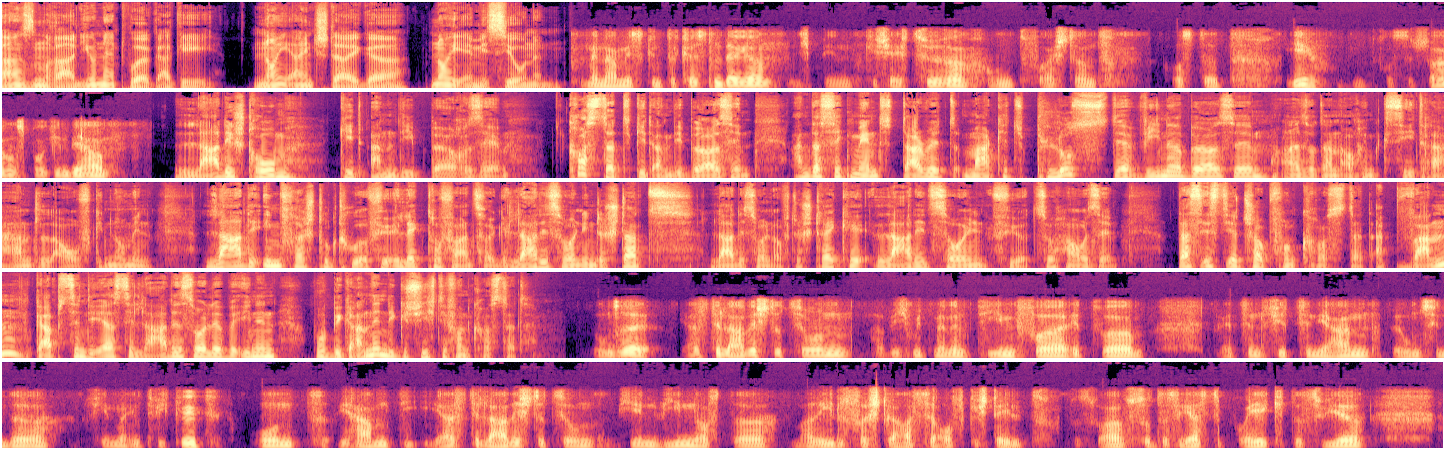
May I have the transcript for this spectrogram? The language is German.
Börsenradio Network AG. Neueinsteiger, Neuemissionen. Mein Name ist Günter Köstenberger. Ich bin Geschäftsführer und Vorstand Kostet E und Kostet Steuerungsbau GmbH. Ladestrom geht an die Börse. Kostet geht an die Börse, an das Segment Direct Market Plus der Wiener Börse, also dann auch im Xetra-Handel aufgenommen. Ladeinfrastruktur für Elektrofahrzeuge, Ladesäulen in der Stadt, Ladesäulen auf der Strecke, Ladesäulen für zu Hause. Das ist Ihr Job von Kostat. Ab wann gab es denn die erste Ladesäule bei Ihnen? Wo begann denn die Geschichte von Kostat? Unsere erste Ladestation habe ich mit meinem Team vor etwa 13, 14 Jahren bei uns in der Firma entwickelt. Und wir haben die erste Ladestation hier in Wien auf der Marilfer Straße aufgestellt. Das war so das erste Projekt, das wir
